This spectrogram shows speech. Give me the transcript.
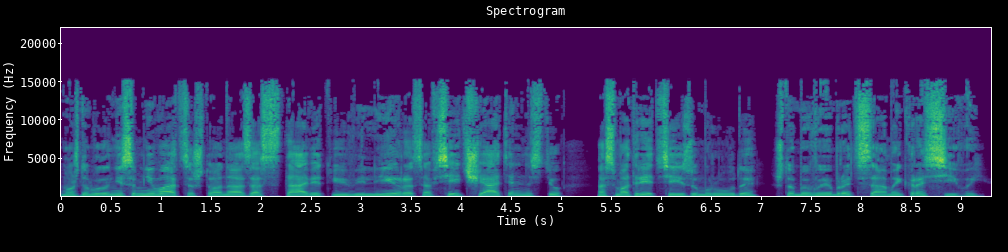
Можно было не сомневаться, что она заставит ювелира со всей тщательностью осмотреть все изумруды, чтобы выбрать самый красивый.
